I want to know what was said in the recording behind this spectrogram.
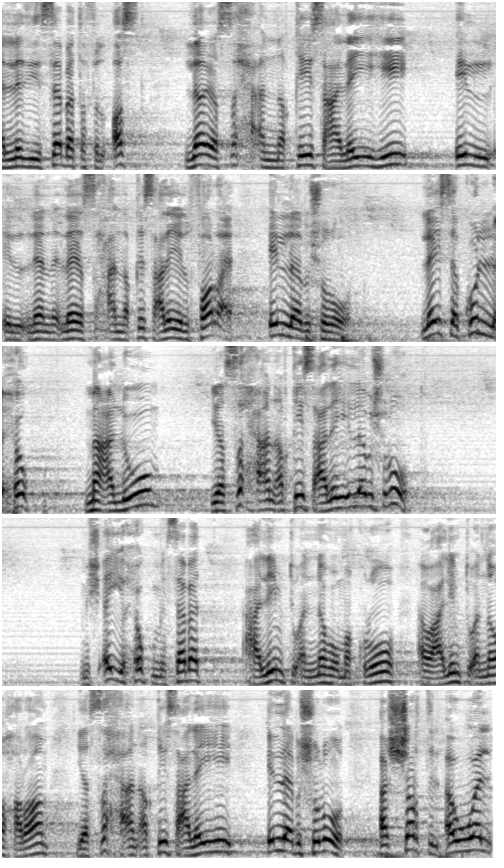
الذي ثبت في الأصل لا يصح أن نقيس عليه لا يصح أن نقيس عليه الفرع إلا بشروط. ليس كل حكم معلوم يصح أن أقيس عليه إلا بشروط. مش أي حكم ثبت علمت أنه مكروه أو علمت أنه حرام يصح أن أقيس عليه إلا بشروط. الشرط الأول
